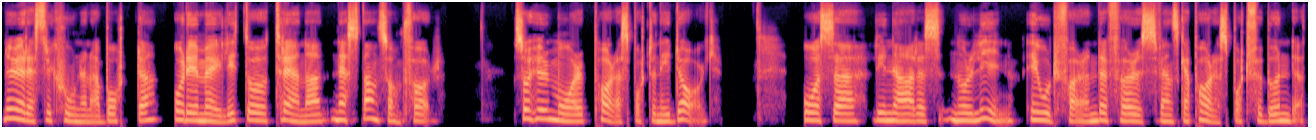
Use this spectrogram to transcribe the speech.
Nu är restriktionerna borta och det är möjligt att träna nästan som förr. Så hur mår parasporten idag? Åsa Linares Norlin är ordförande för Svenska Parasportförbundet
